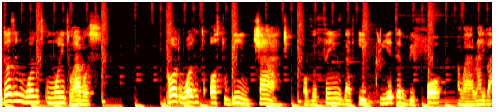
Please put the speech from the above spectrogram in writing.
doesn't want money to have us. God wants us to be in charge of the things that He created before our arrival.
